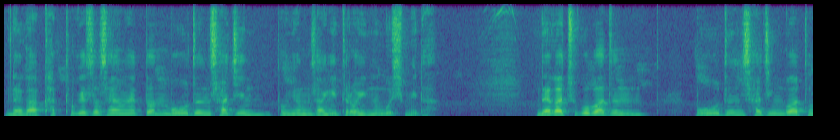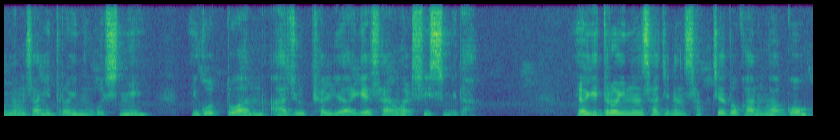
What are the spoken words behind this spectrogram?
내가 카톡에서 사용했던 모든 사진, 동영상이 들어있는 곳입니다. 내가 주고받은 모든 사진과 동영상이 들어있는 곳이니 이곳 또한 아주 편리하게 사용할 수 있습니다. 여기 들어있는 사진은 삭제도 가능하고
